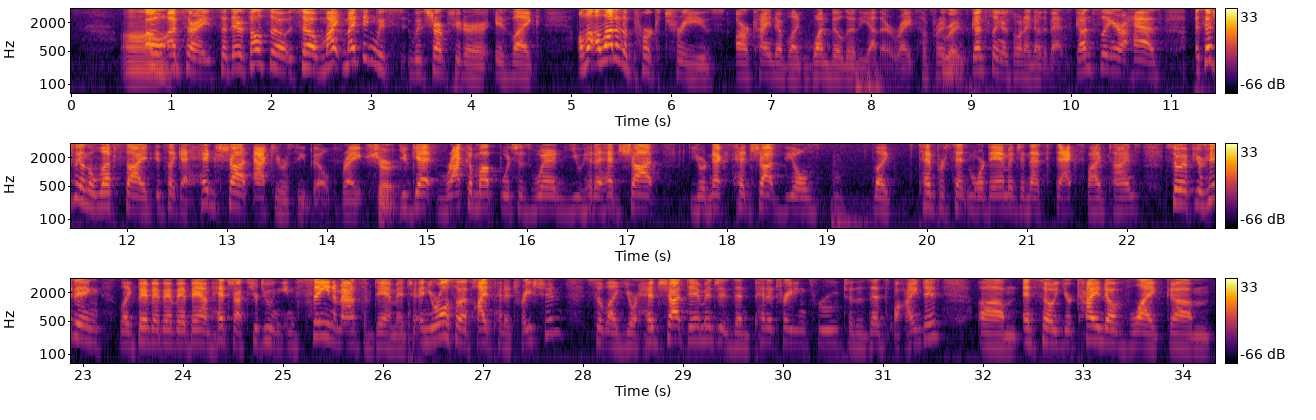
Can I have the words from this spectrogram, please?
oh, um, I'm sorry. So there's also so my my thing with with sharpshooter is like a, lot of the perk trees are kind of like one build or the other, right? So for instance, Gunslinger is the one I know the best. Gunslinger has essentially on the left side, it's like a headshot accuracy build, right? Sure. You get rack 'em up, which is when you hit a headshot, your next headshot deals like 10% more damage and that stacks five times. So if you're hitting like bam, bam, bam, bam, bam headshots, you're doing insane amounts of damage. And you also have high penetration. So like your headshot damage is then penetrating through to the Zeds behind it. Um, and so you're kind of like um,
